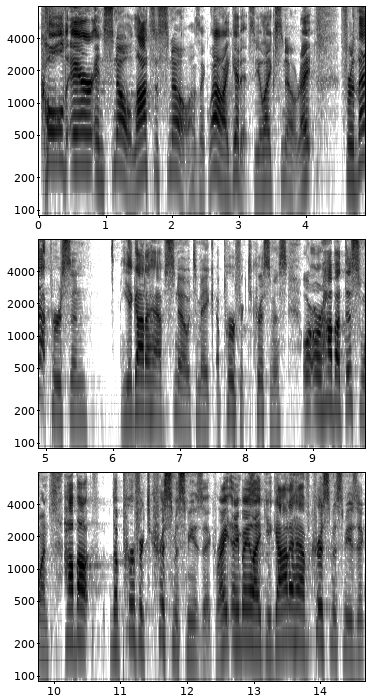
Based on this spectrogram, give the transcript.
cold air, and snow, lots of snow. I was like, Wow, I get it. So you like snow, right? For that person, you got to have snow to make a perfect Christmas. Or, or how about this one? How about the perfect Christmas music, right? Anybody like, you got to have Christmas music?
